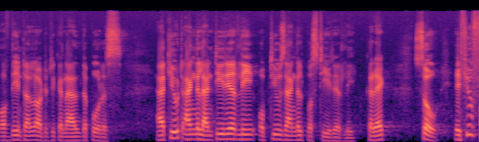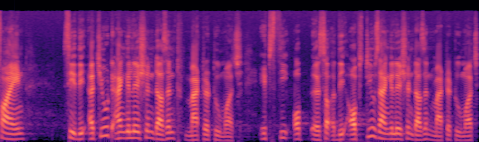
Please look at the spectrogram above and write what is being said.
of the internal auditory canal, the porus. Acute angle anteriorly, obtuse angle posteriorly, correct? So if you find See, the acute angulation doesn't matter too much. It's the, uh, so the obtuse angulation doesn't matter too much.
